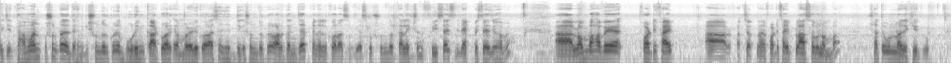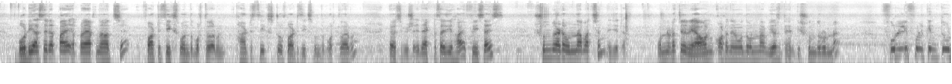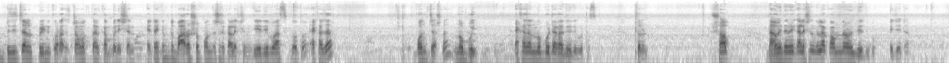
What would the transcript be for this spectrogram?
এই যে দামান পোষণটা দেখেন কি সুন্দর করে বোরিং কাট ওয়ার্ক এমব্রয়ডারি করা আছে সেদিকে সুন্দর করে অর্গানজার প্যানেল করা আছে বিয়াস খুব সুন্দর কালেকশন ফ্রি সাইজ এটা একটা সাইজে হবে। লম্বা হবে ফর্টি ফাইভ আর আচ্ছা আপনার ফর্টি ফাইভ প্লাস হবে লম্বা। সাথে অন্য দেখিয়ে দেবো। বডি আছে এটা প্রায় প্রায় আপনার হচ্ছে ফর্টি সিক্স পর্যন্ত পড়তে পারবেন। Thirty six to forty six পর্যন্ত পড়তে পারবেন। এটা হচ্ছে বিষয়। এটা একটা সাইজই হয় ফ্রি সাইজ সুন্দর একটা ওন্না পাচ্ছেন, এই যেটা। ওন্নাটা হচ্ছে রেওয়ান কটনের মধ্যে ওন্না বিয়াস দেখেন কি সুন্দর ওন্না ফুললি ফুল কিন্তু ডিজিটাল প্রিন্ট করা আছে, চমৎকার কম্বিনেশন এটা কিন্তু বারোশো পঞ্চাশের কালেকশন দিয়ে দিব আজকে কত? এক হাজার পঞ্চাশ, না? নব্বই। এক হাজার নব্বই টাকা দিয়ে দেবো আজকে। চলুন। সব দামি দামি কালেকশনগুলো কম দামে দিয়ে দেবো, এই যেটা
